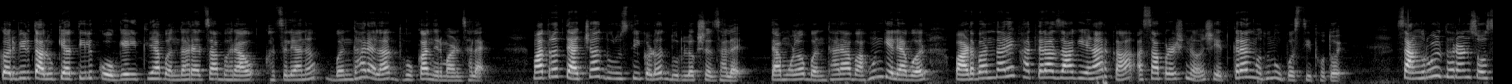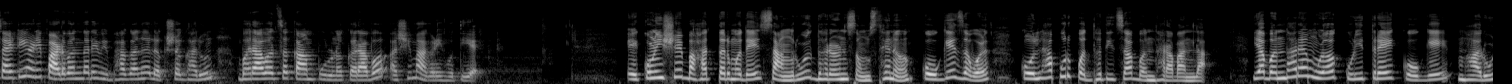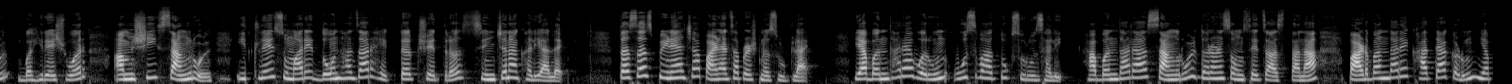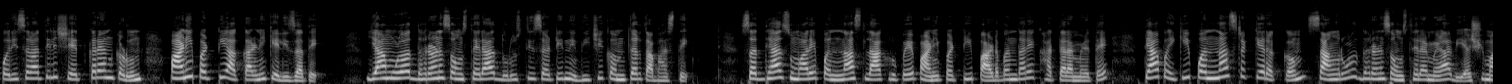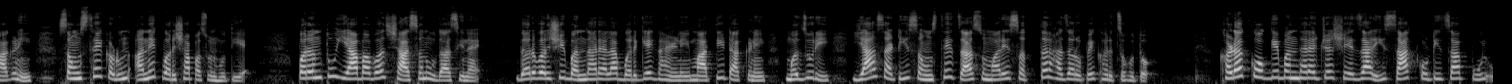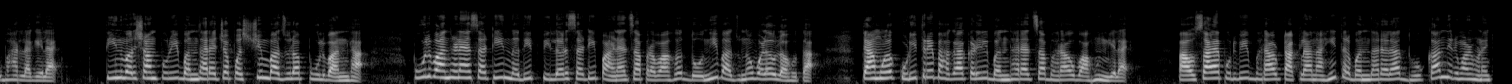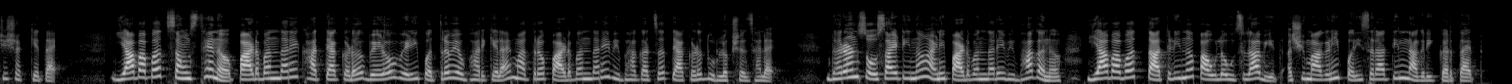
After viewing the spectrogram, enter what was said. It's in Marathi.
करवीर तालुक्यातील कोगे इथल्या बंधाऱ्याचा भराव खचल्यानं बंधाऱ्याला धोका निर्माण झालाय. मात्र त्याच्या दुरुस्तीकडे दुर्लक्ष झालंय. त्यामुळं बंधारा वाहून गेल्यावर पाटबंधारे खात्याला जाग येणार का असा प्रश्न शेतकऱ्यांमधून उपस्थित होतोय. सांगरुळ धरण सोसायटी आणि पाटबंधारे विभागानं लक्ष घालून भरावाचं काम पूर्ण करावं अशी मागणी होतीये. एकोणीसशे बहात्तरमध्ये सांगरूळ धरण संस्थेनं कोगेजवळ कोल्हापूर पद्धतीचा बंधारा बांधला. या बंधाऱ्यामुळं कुळित्रे कोगे म्हारूळ बहिरेश्वर आमशी सांगरूळ इथले सुमारे दोन हजार हेक्टर क्षेत्र सिंचनाखाली आलंय. तसंच पिण्याच्या पाण्याचा प्रश्न सुटलाय. या बंधाऱ्यावरून ऊस वाहतूक सुरू झाली. हा बंधारा सांगरूळ धरण संस्थेचा असताना पाटबंधारे खात्याकडून या परिसरातील शेतकऱ्यांकडून पाणीपट्टी आकारणी केली जाते. यामुळं धरण संस्थेला दुरुस्तीसाठी निधीची कमतरता भासते. सध्या सुमारे पन्नास लाख रुपये पाणीपट्टी पाटबंधारे खात्याला मिळते. त्यापैकी पन्नास टक्के रक्कम सांगरूळ धरण संस्थेला मिळावी अशी मागणी संस्थेकडून अनेक वर्षापासून होतीये. परंतु याबाबत शासन उदासीन आहे. दरवर्षी बंधाऱ्याला बर्गे घालणे माती टाकणे मजुरी यासाठी संस्थेचा सुमारे सत्तर हजार रुपये खर्च होतो. खडक कोगे बंधाऱ्याच्या शेजारी सात कोटीचा पूल उभारला गेलाय. तीन वर्षांपूर्वी बंधाऱ्याच्या पश्चिम बाजूला पूल बांधला. पूल बांधण्यासाठी नदीत पिलरसाठी पाण्याचा प्रवाह दोन्ही बाजूनं वळवला होता. त्यामुळे कुडित्रे भागाकडील बंधाऱ्याचा भराव वाहून गेलाय. पावसाळ्यापूर्वी भराव टाकला नाही तर बंधाऱ्याला धोका निर्माण होण्याची शक्यता आहे. याबाबत संस्थेनं पाटबंधारे खात्याकडे वेळोवेळी पत्रव्यवहार केलाय मात्र पाटबंधारे विभागाचं त्याकडे दुर्लक्ष झालंय. धरण सोसायटीनं आणि पाटबंधारे विभागानं याबाबत तातडीनं पावलं उचलावीत अशी मागणी परिसरातील नागरिक करतायत.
